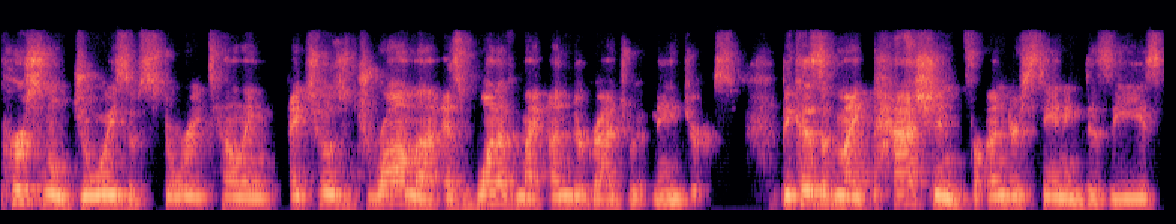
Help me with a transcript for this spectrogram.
personal joys of storytelling, I chose drama as one of my undergraduate majors. Because of my passion for understanding disease,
